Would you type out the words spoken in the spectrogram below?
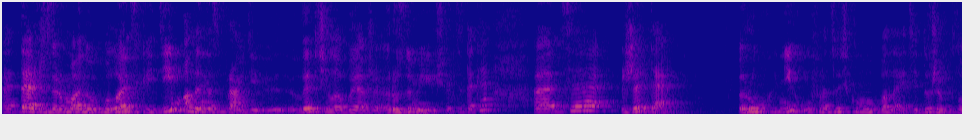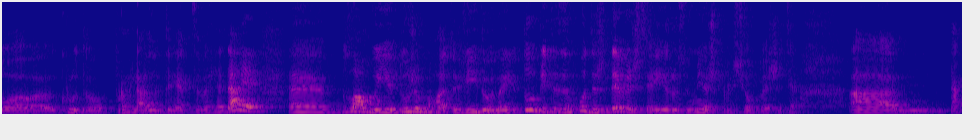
е, теж з роману Голландський дім, але насправді е, вивчила, бо я вже розумію, що це таке. Е, Це ЖТ. Рух ніг у французькому балеті. Дуже було круто проглянути, як це виглядає. Благо, є дуже багато відео на Ютубі. Ти заходиш, дивишся і розумієш, про що пишеться. Так.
